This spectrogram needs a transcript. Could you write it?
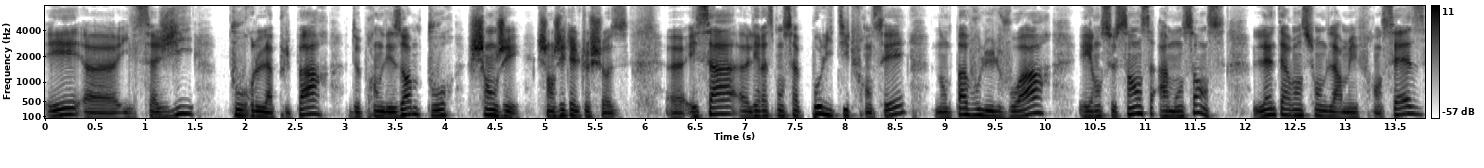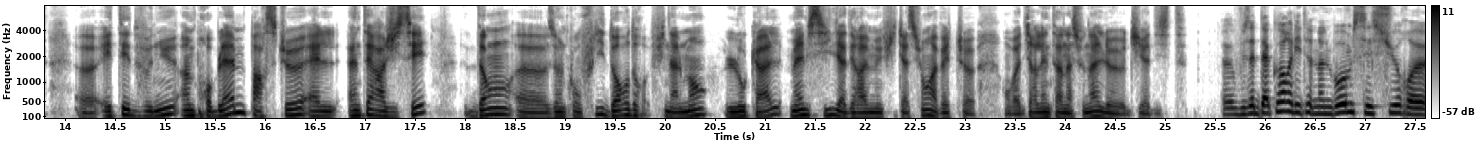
Et il s'agit pour la plupart, de prendre les hommes pour changer, changer quelque chose. Euh, et ça, euh, les responsables politiques français n'ont pas voulu le voir. Et en ce sens, à mon sens, l'intervention de l'armée française euh, était devenue un problème parce qu'elle interagissait dans un conflit d'ordre finalement local, même s'il y a des ramifications avec, on va dire, l'international djihadiste. Euh, vous êtes d'accord, Elie Tenenbaum, c'est sur euh,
